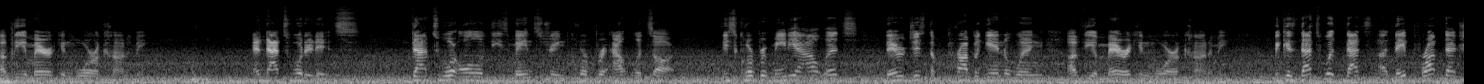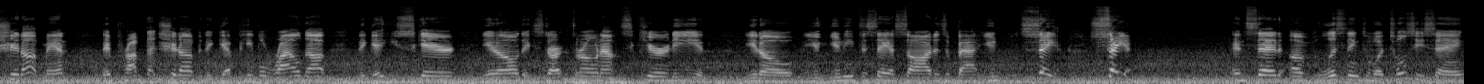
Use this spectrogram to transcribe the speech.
of the American war economy. And that's what it is. That's what all of these mainstream corporate outlets are. These corporate media outlets, they're just the propaganda wing of the American war economy. Because that's what that's uh, they prop that shit up, man. They prop that shit up. and They get people riled up. They get you scared. You know, they start throwing out security and you know, you, you need to say Assad is a bad you say it. Say it instead of listening to what Tulsi's saying,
